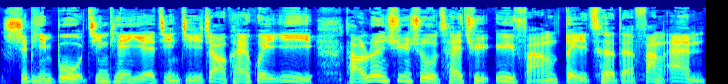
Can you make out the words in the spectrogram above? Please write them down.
食品部今天也紧急召开会议，讨论迅速采取去。预防对策的方案，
